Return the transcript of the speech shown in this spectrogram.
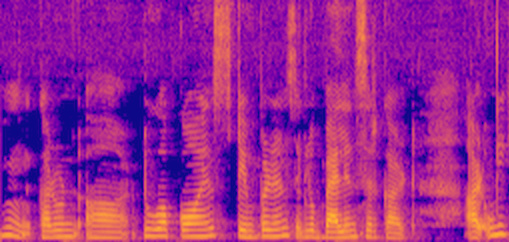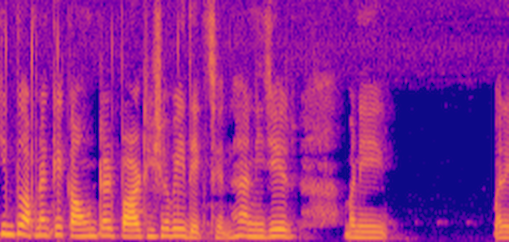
হুম, কারণ টু অফ কয়েন্স টেম্পারেন্স এগুলো ব্যালেন্সের কার্ড আর উনি কিন্তু আপনাকে কাউন্টার পার্ট হিসাবেই দেখছেন। হ্যাঁ নিজের মানে মানে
